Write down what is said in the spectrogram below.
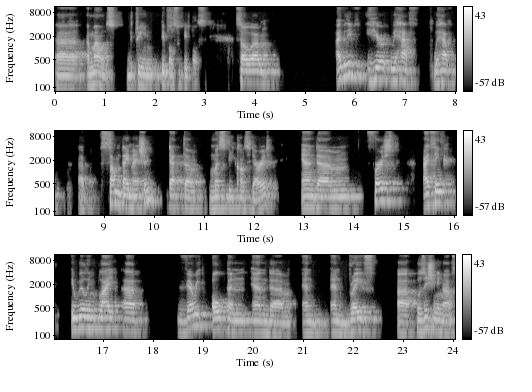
uh, amounts between peoples to peoples. So um, i believe here we have we have uh, some dimension that um, must be considered. And um, first i think it will imply uh, very open and um, and and brave uh, positioning of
